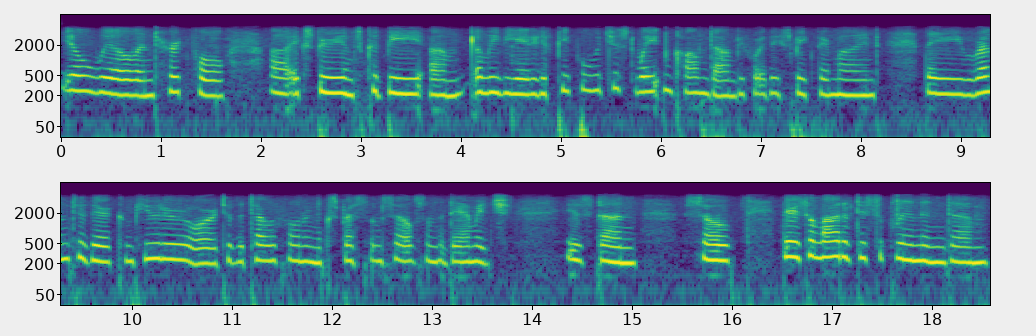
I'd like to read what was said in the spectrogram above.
ill will and hurtful uh, experience could be um, alleviated if people would just wait and calm down before they speak their mind. They run to their computer or to the telephone and express themselves, and the damage is done. So there's a lot of discipline and um,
